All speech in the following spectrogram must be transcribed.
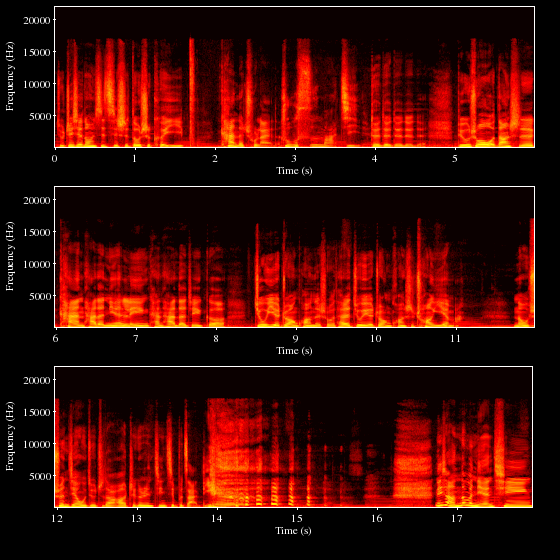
就这些东西其实都是可以看得出来的。蛛丝马迹。对对对对对，比如说我当时看他的年龄，看他的这个就业状况的时候，他的就业状况是创业嘛，那我瞬间我就知道啊，这个人经济不咋地。你想那么年轻，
